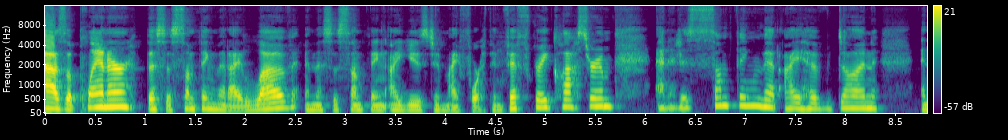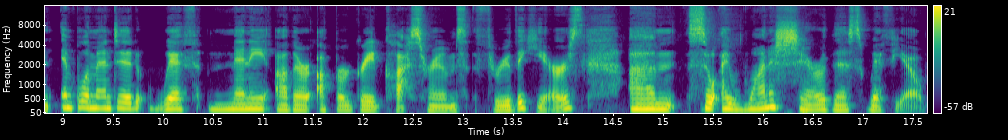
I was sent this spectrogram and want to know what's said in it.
as a planner, this is something that I love, and this is something I used in my fourth and fifth grade classroom. And it is something that I have done and implemented with many other upper grade classrooms through the years. Um, so I want to share this with you.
